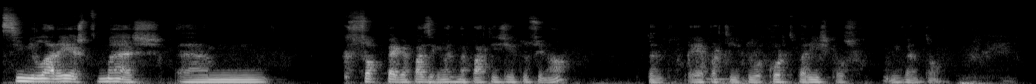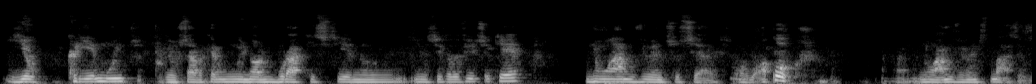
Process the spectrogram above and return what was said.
similar a este, mas hum, que só pega basicamente na parte institucional. Portanto, é a partir do Acordo de Paris que eles inventam. E eu queria muito, porque eu achava que era um enorme buraco que existia no for the Future, que é não há movimentos sociais. Ou há poucos. Não há movimentos de massas.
